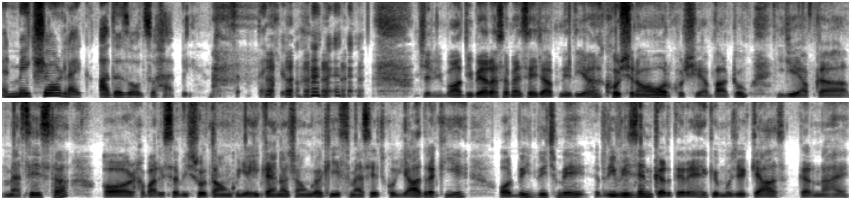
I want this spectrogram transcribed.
and make sure like others also happy. That's it. चलिए बहुत ही प्यारा सा मैसेज आपने दिया खुश रहो और खुशियाँ बांटो ये आपका मैसेज था और हमारे सभी श्रोताओं को यही कहना चाहूँगा कि इस मैसेज को याद रखिए और बीच बीच में रिवीजन करते रहें कि मुझे क्या करना है।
